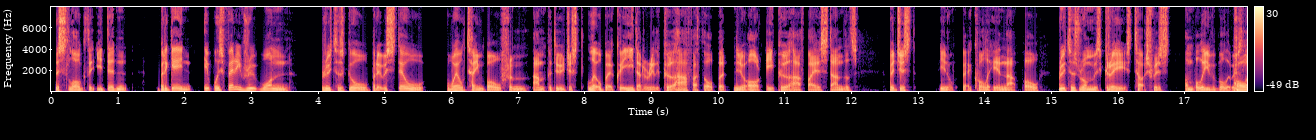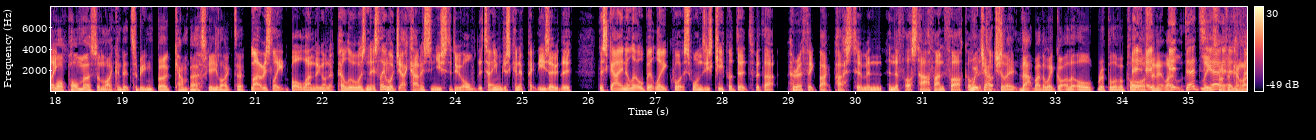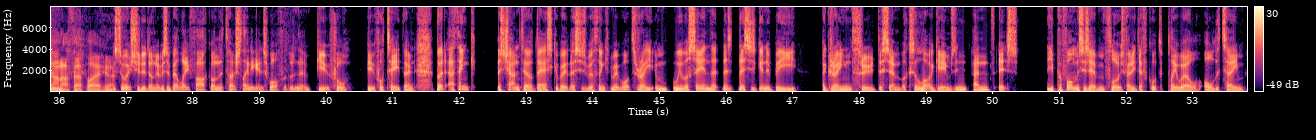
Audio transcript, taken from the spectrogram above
the slog that you didn't. But again, it was very route one, Rutter's goal, but it was still well timed ball from Ampadu. Just a little bit. Of, he did a really poor half, I thought, but you know, or a poor half by his standards, but just you know, bit of quality in that ball. Rutter's run was great. His touch was unbelievable. It was Paul, like well, Paul Merson likened it to being Bergkamp esque. He liked it. well, it was like ball landing on a pillow, wasn't it? It's like Hmm. what Jack Harrison used to do all the time, just kind of pick these out the, the sky, and a little bit like what Swansea's keeper did with that horrific back pass to him in, in the first half and Farke on Which the actually, that by the way, got a little ripple of applause, It- it- didn't it? Like it did, Leeds yeah, fans were and- kind of like, and- "Oh, no, fair play." Yeah. So it should have done. It was a bit like Farke on the touchline against Watford, wasn't it? Beautiful, beautiful takedown. But I think was chatting to our desk about this as we were thinking about what to write, and we were saying that this this is going to be a grind through December because a lot of games and and it's the performances ebb and flow. It's very difficult to play well all the time,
